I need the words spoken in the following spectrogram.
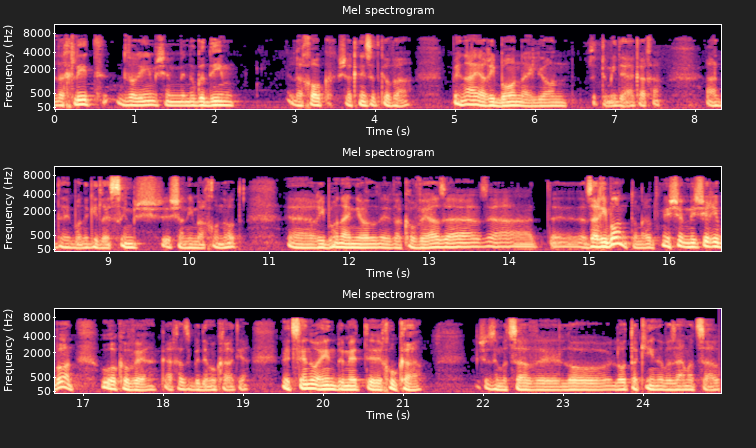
להחליט דברים שהם מנוגדים לחוק שהכנסת קבעה. בעיניי הריבון העליון, זה תמיד היה ככה, עד אה, בוא נגיד ל-20 שנים האחרונות. הריבון העליון והקובע זה, זה, זה הריבון, זאת אומרת, מי, ש, מי שריבון הוא הקובע, ככה זה בדמוקרטיה. ואצלנו אין באמת אה, חוקה, שזה מצב לא, לא תקין, אבל זה המצב.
